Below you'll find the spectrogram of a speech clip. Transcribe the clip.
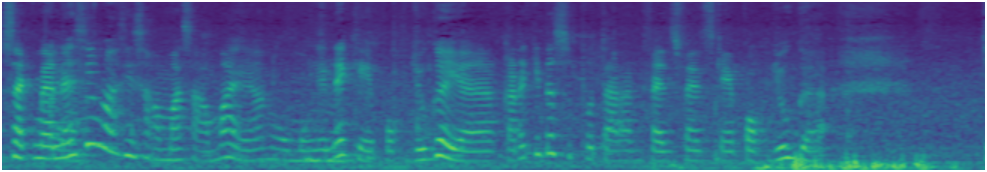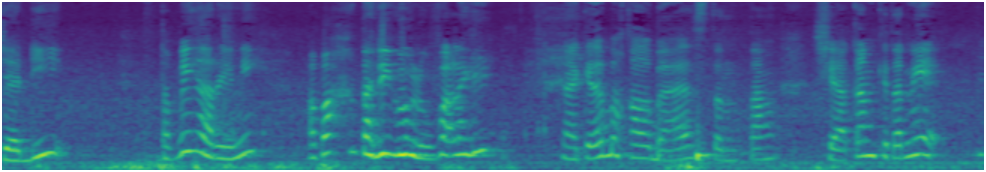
segmennya sih masih sama-sama ya ngomonginnya Hmm. K-pop juga ya karena kita seputaran fans-fans K-pop juga jadi tapi hari ini apa tadi gue lupa lagi Nah, kita bakal bahas tentang siakan kita nih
